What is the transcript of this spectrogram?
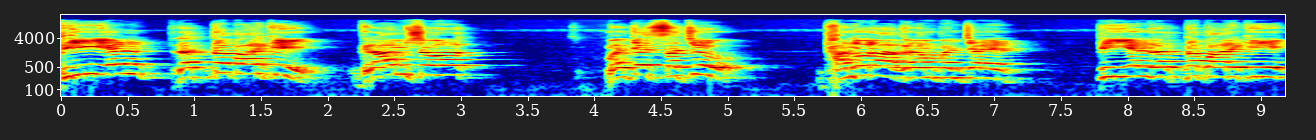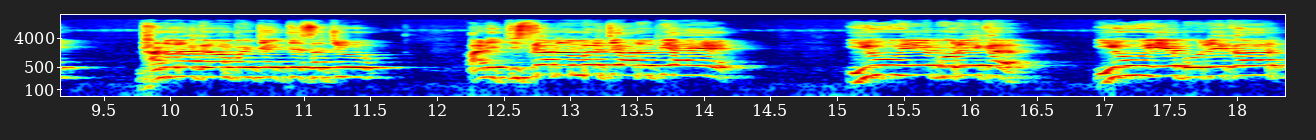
पी एन रत्नपारकी ग्रामसेवक म्हणजे सचिव धानोरा ग्रामपंचायत पी एन रत्नपारकी धानोरा ग्रामपंचायतचे सचिव. आणि तिसऱ्या नंबरचे आरोपी आहे U A Borekar. U A Borekar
